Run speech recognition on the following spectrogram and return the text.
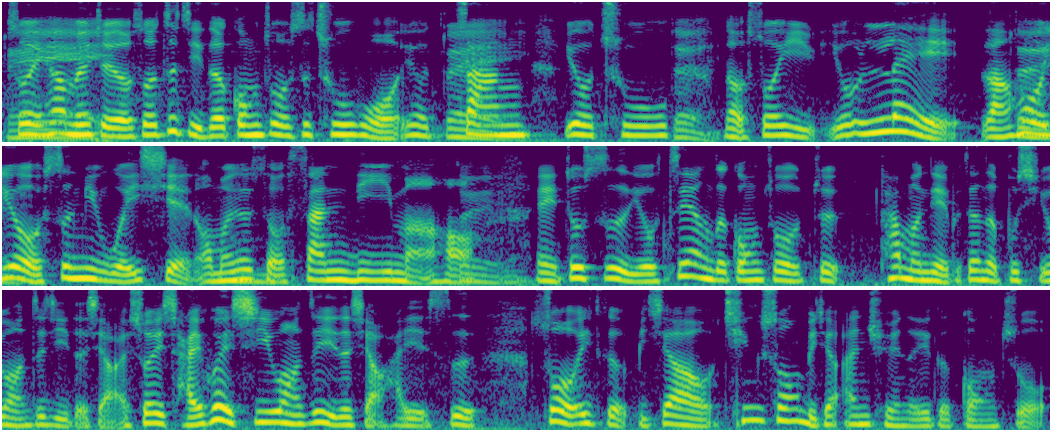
所以他们觉得说自己的工作是出活又脏又粗对，那所以又累，然后又有生命危险，我们就走三 D 嘛哈。对，哎，就是有这样的工作，就他们也真的不希望自己的小孩，所以才会希望自己的小孩也是做一个比较轻松、比较安全的一个工作。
